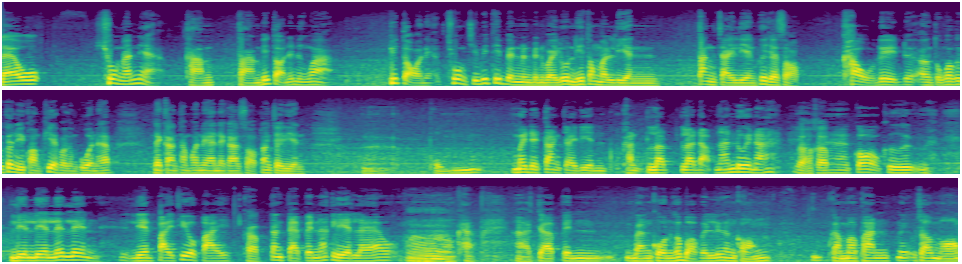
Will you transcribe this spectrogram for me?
แล้วช่วงนั้นเนี่ยถามถามพี่ต่อนิดนึงว่าพี่ต่อเนี่ยช่วงชีวิตที่เป็นมันเป็นวัยรุ่นที่ต้องมาเรียนตั้งใจเรียนเพื่อจะสอบเข้าด้วยด้วยเอาตรงก็ก็มีความเครียดพอสมควรนะครับ ในการทำคะแนนในการสอบตั้งใจเรียนผม ไม่ได้ตั้งใจเรียนขั้นระระดับนั้นด้วยนะเหรอครับาก็คือเรียนเรียนเล่นเล่นเรียนไปเที่ยวไปครับตั้งแต่เป็นนักเรียนแล้วครับอาจจะเป็นบางคนก็บอกเป็นเรื่องของกรรมพันธุ์สมอง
